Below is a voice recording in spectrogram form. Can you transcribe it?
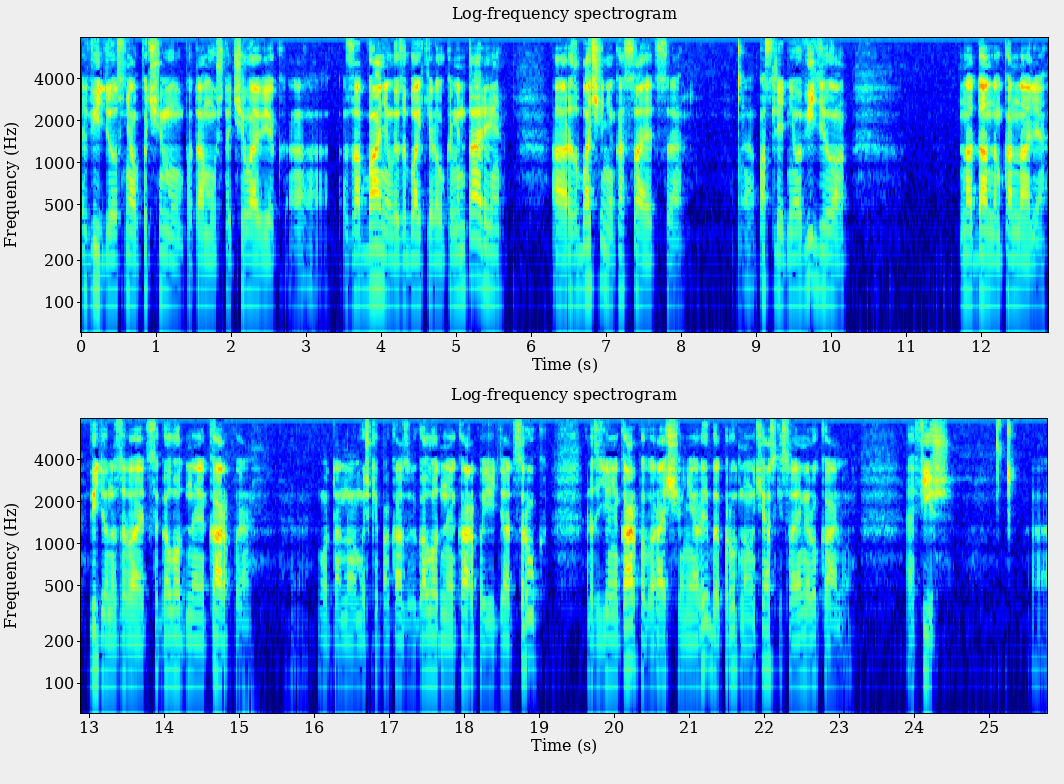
видео снял почему? Потому что человек а, забанил и заблокировал комментарии. Разоблачение касается последнего видео на данном канале. Видео называется «Голодные карпы». Вот оно, мышки показываю. «Голодные карпы едят с рук». Разведение карпа, выращивание рыбы, пруд на участке своими руками. Фиш. Э,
